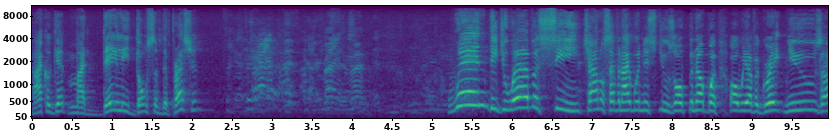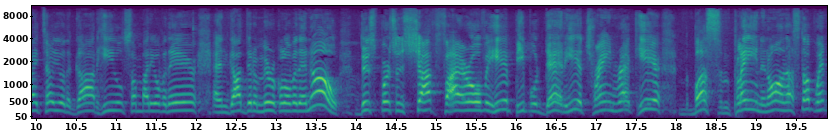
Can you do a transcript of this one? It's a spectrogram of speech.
I could get my daily dose of depression. When did you ever see Channel 7 Eyewitness News open up with, oh, we have a great news. I tell you that God healed somebody over there and God did a miracle over there. No, this person shot fire over here, people dead here, train wreck here, bus and plane and all that stuff went.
